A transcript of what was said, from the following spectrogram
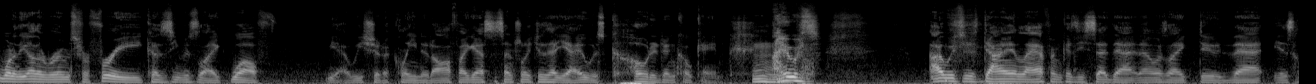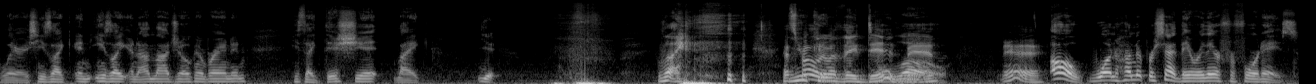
one of the other rooms for free because he was like, "Well, f- yeah, we should have cleaned it off, I guess, essentially, because yeah, it was coated in cocaine." Mm-hmm. I was. I was just dying laughing because he said that, and I was like, "Dude, that is hilarious." He's like, and he's like, and I'm not joking, Brandon. He's like, "This shit, like, yeah, like." That's probably what they did, blow. man. Yeah. Oh, 100 percent. They were there for four days.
